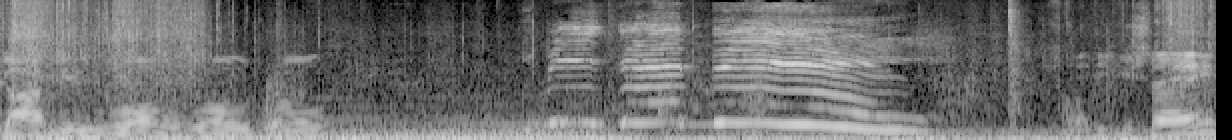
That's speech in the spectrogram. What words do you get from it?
gummy, roll, roll, roll. Daddy. What did you say?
